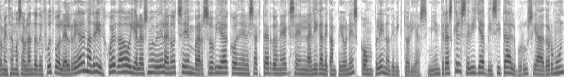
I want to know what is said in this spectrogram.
Comenzamos hablando de fútbol. El Real Madrid juega hoy a las 9 de la noche en Varsovia con el Shakhtar Donetsk en la Liga de Campeones con pleno de victorias, mientras que el Sevilla visita al Borussia Dortmund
